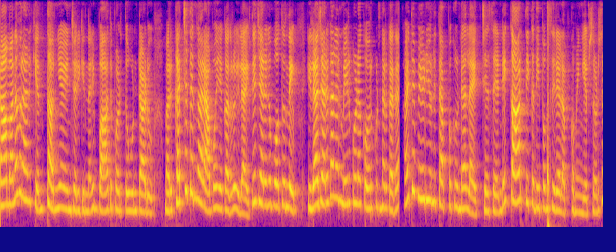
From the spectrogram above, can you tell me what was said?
నా మనవరానికి ఎంత అన్యాయం జరిగిందని బాధపడుతూ ఉంటాడు. మరి ఖచ్చితంగా రాబోయే కథలో ఇలా అయితే జరగబోతుంది. ఇలా జరగాలని మీరు కూడా కోరుకుంటున్నారు కదా? అయితే వీడియోని తప్పకుండా లైక్ చేసేయండి. కార్తీక దీపం సీరియల్ అప్కమింగ్ ఎపిసోడ్స్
